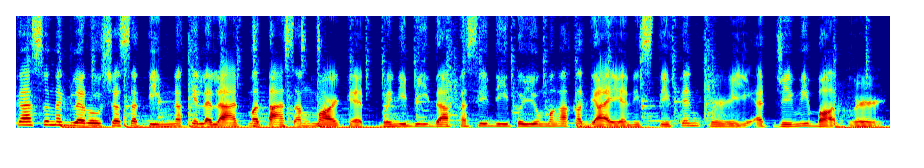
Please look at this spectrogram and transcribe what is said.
Kaso naglaro siya sa team na kilala at mataas ang market, binibida kasi dito yung mga kagaya ni Stephen Curry at Jimmy Butler.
